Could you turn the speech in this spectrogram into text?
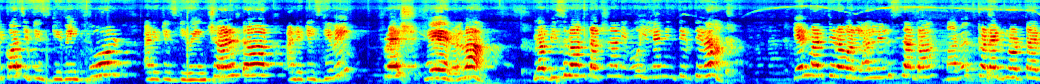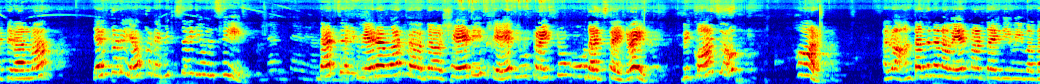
because it is giving food and it is giving shelter and it is giving fresh air ಅಲ್ವಾ ಈಗ ಬಿಸಿಲು ಅಂದ ತಕ್ಷಣ ನೀವು ಇಲ್ಲೇ ನಿಂತಿರ್ತೀರಾ ಏನ್ ಮಾಡ್ತೀರಾ ಅಲ್ಲಿ ನಿಲ್ಲಿಸಿದಾಗ ಮರದ ಕಡೆಗೆ ನೋಡ್ತಾ ಇರ್ತೀರಾ ಅಲ್ವಾ ಎಲ್ ಕಡೆ ಯಾವ ಕಡೆ which side you will see that side wherever the, the shade is there you try to move that side right because of hot ಅಲ್ವಾ ಅಂತದನ್ನ ನಾವು ಏನ್ ಮಾಡ್ತಾ ಇದೀವಿ ಇವಾಗ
